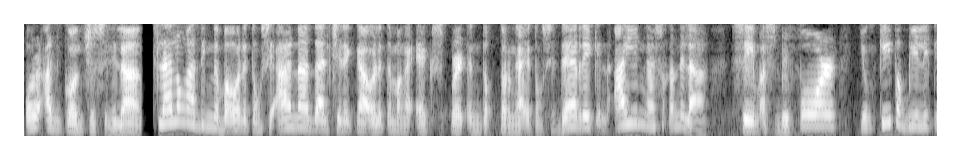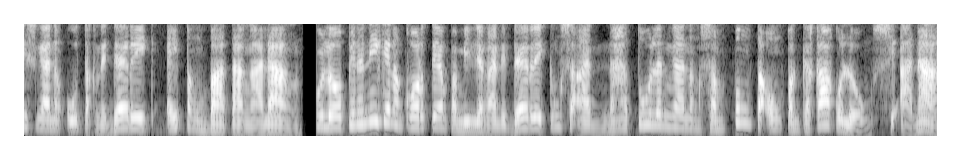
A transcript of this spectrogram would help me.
or unconsciously lang. Mas Lalo nga ding nabaon itong si Ana dahil chinek nga ulit ng mga expert and doktor nga itong si Derek and ayon nga sa kanila, same as before, yung capabilities nga ng utak ni Derek ay pang bata nga lang. Kulo, pinanigan ng korte ang pamilya nga ni Derek kung saan nahatulan nga ng sampung taong pagkakakulong si Ana.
